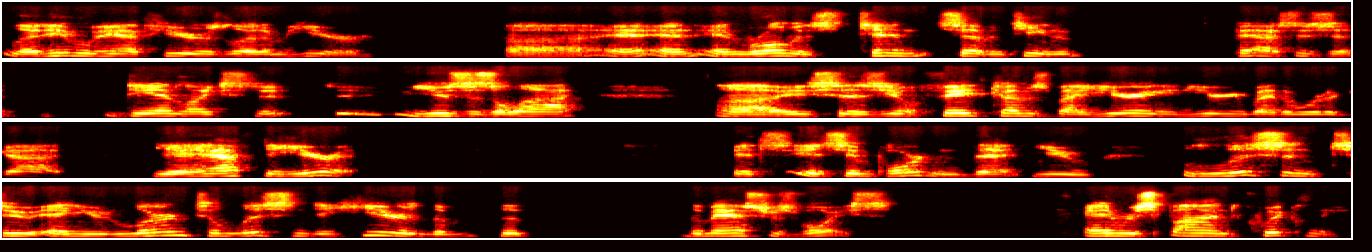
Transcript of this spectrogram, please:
"Let him who hath ears let him hear," uh, and and Romans 10, 17, passage that Dan likes to, uses a lot. Uh, he says, you know, faith comes by hearing, and hearing by the word of God. You have to hear it. It's it's important that you listen to and you learn to listen to hear the, the the master's voice and respond quickly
